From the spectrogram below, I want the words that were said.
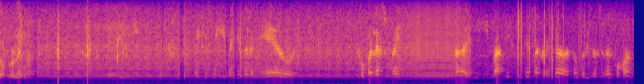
tengo problema. hay que seguir metiéndole miedo y, comprarle a su gente. Y más si existe esa, autorización del comando.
